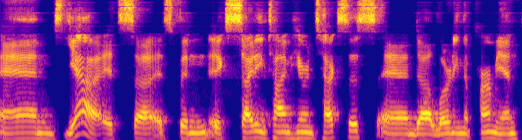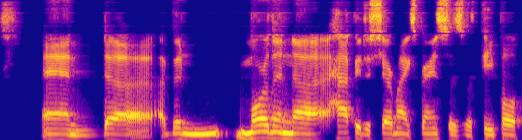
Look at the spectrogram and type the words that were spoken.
And yeah, it's uh, it's been exciting time here in Texas and uh, learning the Permian. And uh, I've been more than uh, happy to share my experiences with people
